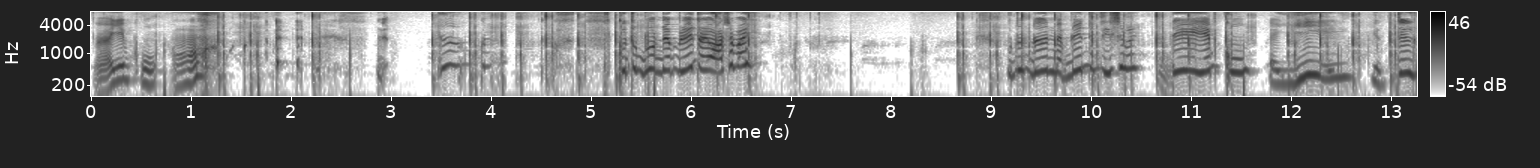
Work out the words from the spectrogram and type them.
ไหนเย็บกู อ๋อ กูต้องเดินแบบนี้ตลอดใช่ไหมกูต้อง เดินแบบนี้จริงๆใช่ไหมดีเย็บกูไอ้เหี้ยอย่างตึง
